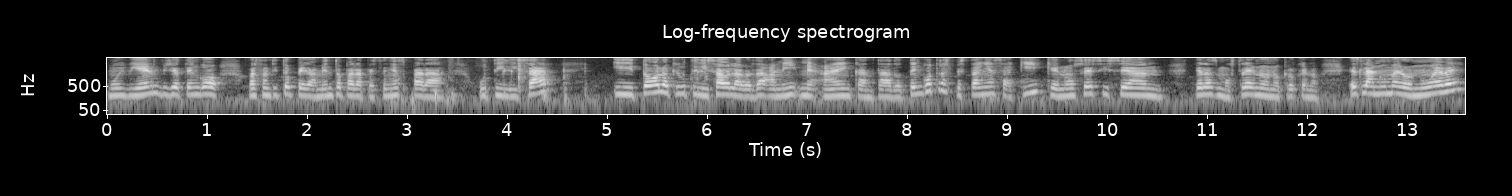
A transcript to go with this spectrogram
Muy bien, pues yo tengo bastantito pegamento para pestañas para utilizar. Y todo lo que he utilizado, la verdad, a mí me ha encantado. Tengo otras pestañas aquí que no sé si sean... Ya las mostré, no, no, creo que no. Es la número 9.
